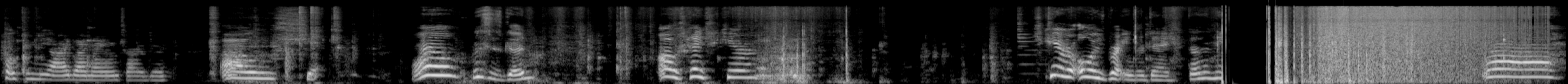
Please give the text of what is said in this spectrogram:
poked in the eye by my own charger. Oh, shit. Well, this is good. Oh, hey, Shaqiri. Shaqiri always brightens her day, doesn't he? Ah,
